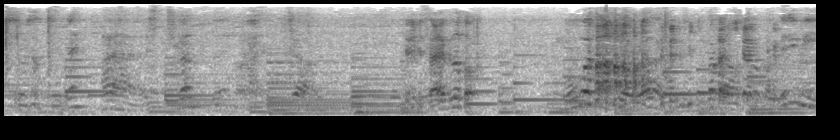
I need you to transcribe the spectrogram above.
す視聴者ですねはいはい時間ですねはいじゃあテレビ最悪だと僕はちょっと嫌だテレビだからテレビ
